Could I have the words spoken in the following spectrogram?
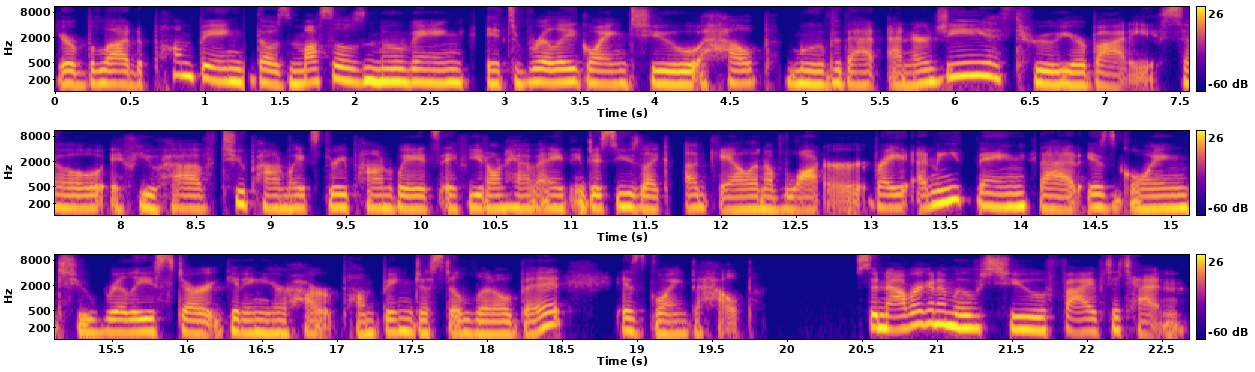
your blood pumping, those muscles moving. It's really going to help move that energy through your body. So if you have two pound weights, three pound weights, if you don't have anything, just use like a gallon of water, right? Anything that is going to really start getting your heart pumping just a little bit is going to help. So now we're going to move to five to 10.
